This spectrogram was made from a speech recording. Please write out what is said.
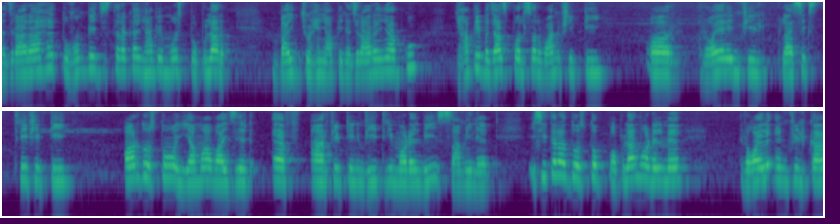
नज़र आ रहा है। तो होम पेज इस तरह का यहाँ पे मोस्ट पॉपुलर बाइक जो है यहाँ पे नज़र आ रहे हैं आपको। यहाँ पे बजाज पल्सर वन और रॉयल एनफील्ड क्लासिक्स थ्री और दोस्तों Yamaha Y Z F R fifteen V three model भी शामिल है। इसी तरह दोस्तों पॉपुलर मॉडल में रॉयल एनफील्ड का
